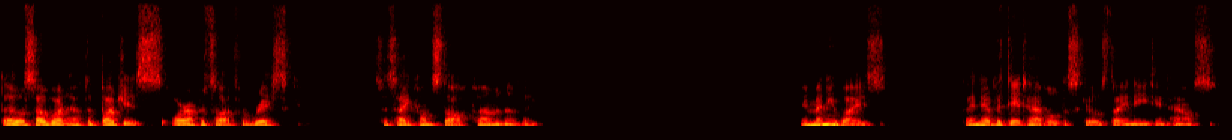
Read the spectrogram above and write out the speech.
They also won't have the budgets or appetite for risk to take on staff permanently. In many ways, they never did have all the skills they need in house.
